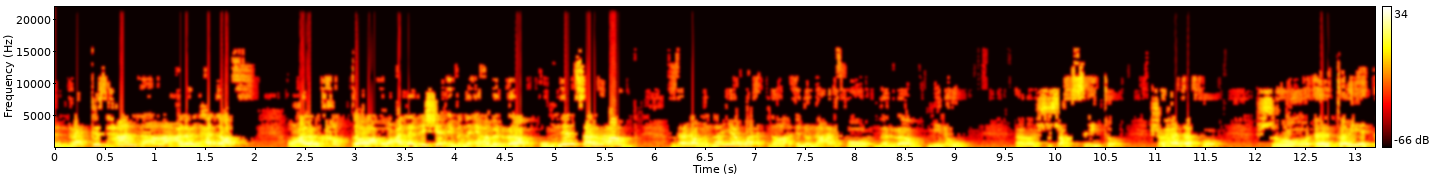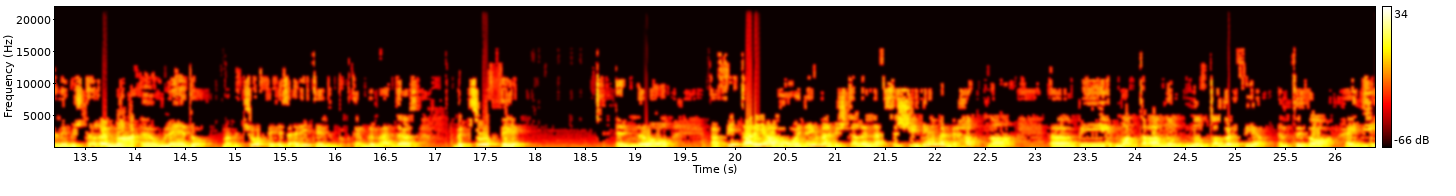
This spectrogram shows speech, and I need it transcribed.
منركز حالنا على الهدف وعلى الخطة وعلى الأشياء اللي بدنا إياها من الرب وبننسى الرب. بدنا بنضيع وقتنا إنه نعرفه للرب مين هو آه شو شخصيته شو هدفه شو آه طريقة اللي بيشتغل مع آه اولاده ما بتشوفي إذا قريتي الكتاب المقدس بتشوفي إنه آه، في طريقة هو دائما بيشتغل نفس الشيء دائما بحطنا آه، بمنطقة ننتظر فيها انتظار. هيدي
